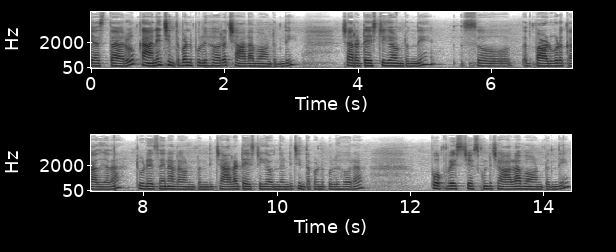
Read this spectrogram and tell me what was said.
చేస్తారు. కానీ చింతపండు పులిహోర చాలా బాగుంటుంది. చాలా టేస్టీగా ఉంటుంది. సో అది పాడు కూడా కాదు కదా. టూ డేస్ అయినా అలా ఉంటుంది. చాలా టేస్టీగా ఉందండి చింతపండు పులిహోర. పోపు వేసి చేసుకుంటే చాలా బాగుంటుంది.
